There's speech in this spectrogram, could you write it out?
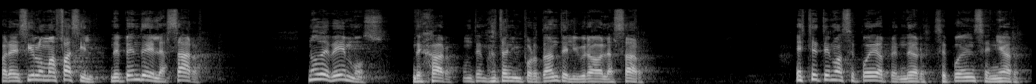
Para decirlo más fácil, depende del azar. No debemos dejar un tema tan importante librado al azar. Este tema se puede aprender, se puede enseñar.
